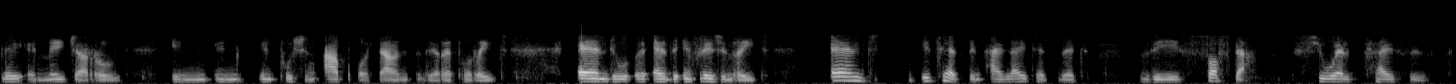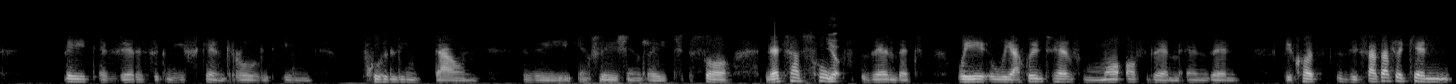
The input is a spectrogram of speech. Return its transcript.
play a major role in in, in pushing up or down the repo rate and, and the inflation rate. And it has been highlighted that the softer fuel prices played a very significant role in pulling down the inflation rate. So let us hope yep. then that we we are going to have more of them and then because the South African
